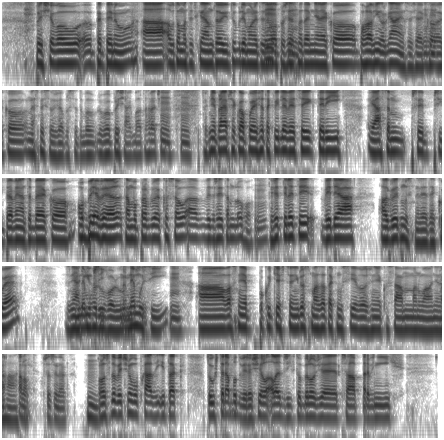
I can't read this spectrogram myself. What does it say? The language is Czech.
plišovou eh, pepinu a automaticky nám to YouTube demonetizoval, mm-hmm. protože jsme tady měli jako pohlavní orgány, což je jako, mm-hmm. jako nesmysl, že prostě to byl, to byl plišák, byla to hračka. Mm-hmm. Tak mě právě překvapuje, že takovéhle věci, které já jsem při přípravě na tebe jako objevil, tam opravdu jako jsou a vydrží tam dlouho. Hmm. Takže tyhle ty videa algoritmus nedetekuje z nějakého nemusí, důvodu, nemusí. nemusí. Hmm. A vlastně pokud tě chce někdo smazat, tak musí je vyloženě jako sám manuálně nahlásit. Ano, přesně tak. Hmm. Ono se to většinou obchází i tak, to už teda bod vyřešil, ale dřív to bylo, že třeba prvních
